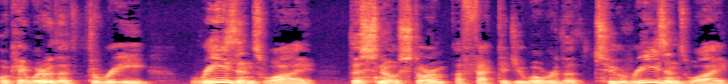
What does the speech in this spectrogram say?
Okay, what are the three reasons why the snowstorm affected you? What were the two reasons why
